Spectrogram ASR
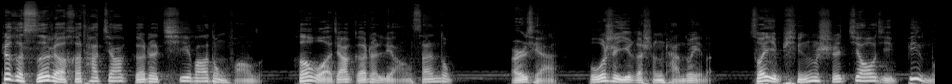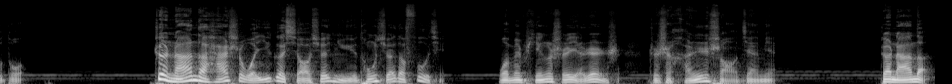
这个死者和他家隔着七八栋房子，和我家隔着两三栋，而且不是一个生产队的，所以平时交集并不多。这男的还是我一个小学女同学的父亲。我们平时也认识，只是很少见面。这男的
